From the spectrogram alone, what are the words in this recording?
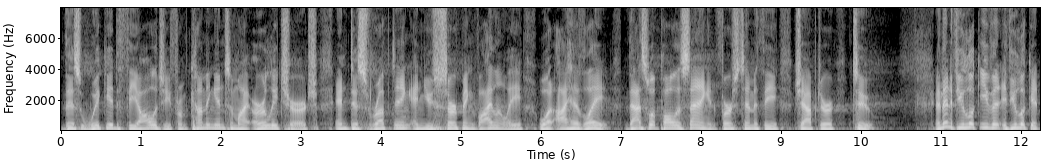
this wicked theology from coming into my early church and disrupting and usurping violently what I have laid. That's what Paul is saying in 1 Timothy chapter 2. And then if you look even if you look at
